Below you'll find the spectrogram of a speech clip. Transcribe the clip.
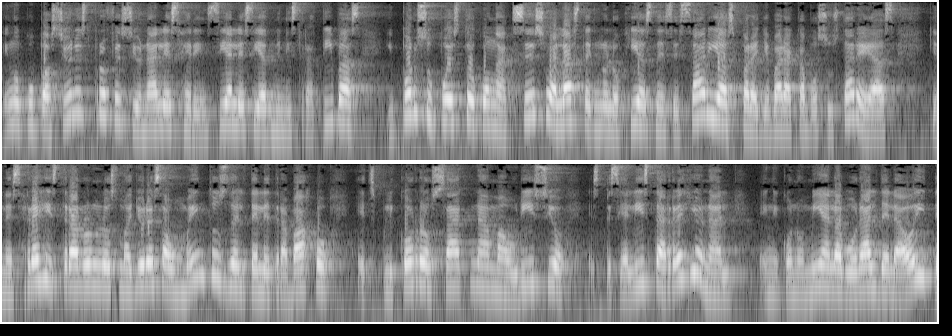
en ocupaciones profesionales, gerenciales y administrativas y por supuesto con acceso a las tecnologías necesarias para llevar a cabo sus tareas, quienes registraron los mayores aumentos del teletrabajo, explicó Rosagna Mauricio, especialista regional en economía laboral de la OIT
